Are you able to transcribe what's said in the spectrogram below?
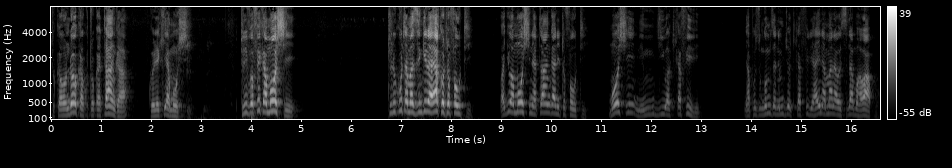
tukaondoka kutoka tanga kuelekea moshi. Tulivyofika moshi tulikuta mazingira yako tofauti. Wajua moshi na tanga ni tofauti. Moshi ni mji wa kikafiri. Napozungumza ni mji wa kikafiri haina maana waislamu hawapo.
